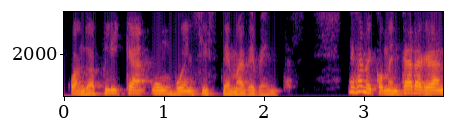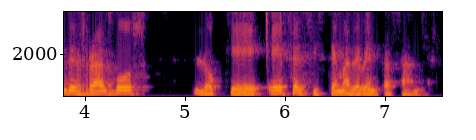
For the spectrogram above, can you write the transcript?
cuando aplica un buen sistema de ventas. Déjame comentar a grandes rasgos lo que es el sistema de ventas Sandler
